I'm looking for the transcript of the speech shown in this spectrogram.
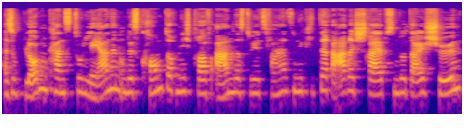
Also Bloggen kannst du lernen und es kommt auch nicht darauf an, dass du jetzt wahnsinnig literarisch schreibst und total schön,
